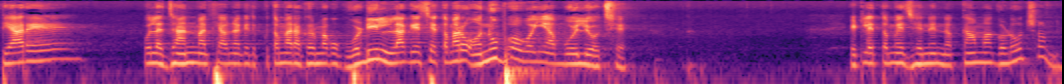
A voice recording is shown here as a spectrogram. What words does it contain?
ત્યારે ઓલા જાનમાંથી આવના કે તમારા ઘરમાં કોઈક વડીલ લાગે છે, તમારો અનુભવ અહીંયા બોલ્યો છે. એટલે તમે જેને નકામા ગણો છો ને,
